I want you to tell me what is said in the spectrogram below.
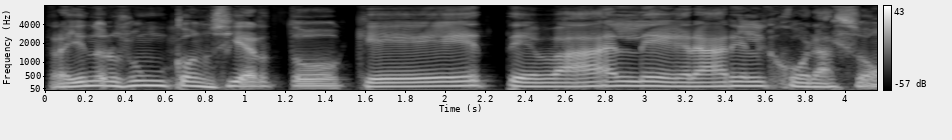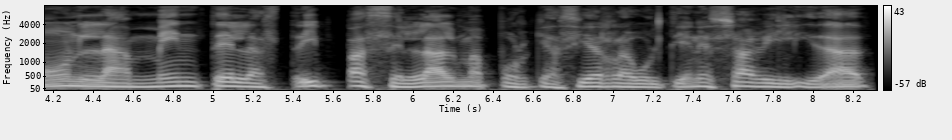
trayéndonos un concierto que te va a alegrar el corazón, la mente, las tripas, el alma, porque así es Raúl, tiene esa habilidad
